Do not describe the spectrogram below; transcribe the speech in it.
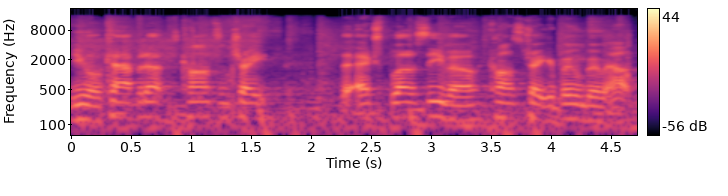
You're gonna cap it up to concentrate the explosivo, concentrate your boom boom out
